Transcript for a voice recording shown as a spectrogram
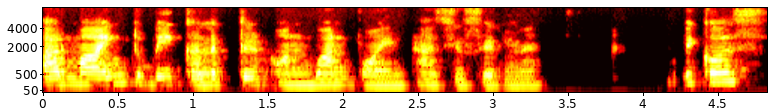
our mind to be collected on one point as you said because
